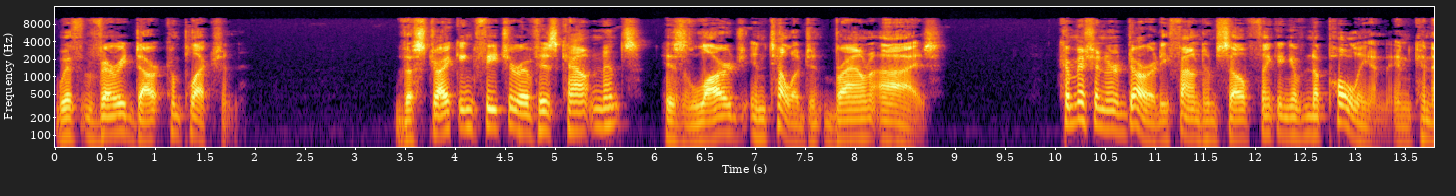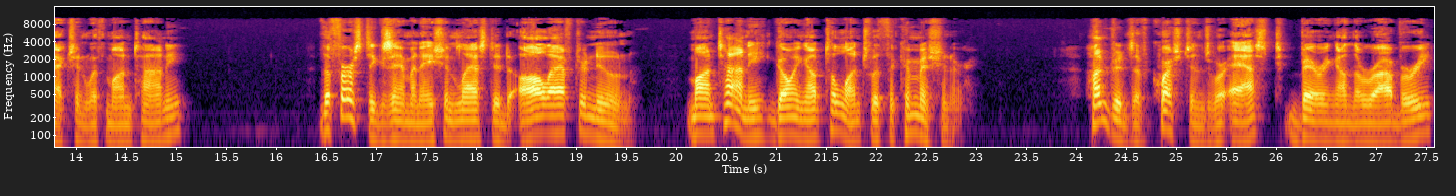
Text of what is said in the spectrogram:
with very dark complexion. The striking feature of his countenance, his large, intelligent brown eyes. Commissioner Dougherty found himself thinking of Napoleon in connection with Montani. The first examination lasted all afternoon, Montani going out to lunch with the Commissioner. Hundreds of questions were asked bearing on the robbery,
